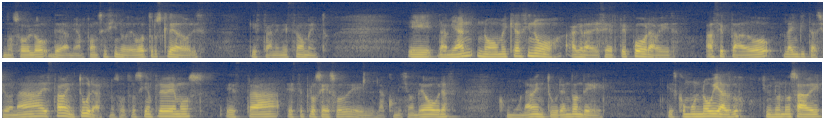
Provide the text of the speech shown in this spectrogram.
no solo de Damián Ponce, sino de otros creadores que están en este momento. Eh, Damián, no me queda sino agradecerte por haber aceptado la invitación a esta aventura. Nosotros siempre vemos esta, este proceso de la comisión de obras como una aventura en donde es como un noviazgo que uno no sabe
